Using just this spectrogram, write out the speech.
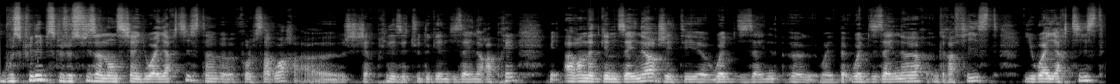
bousculer puisque je suis un ancien UI artiste, hein, faut le savoir. Euh, j'ai repris les études de game designer après, mais avant d'être game designer, j'ai été web design, web designer, graphiste, UI artiste,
